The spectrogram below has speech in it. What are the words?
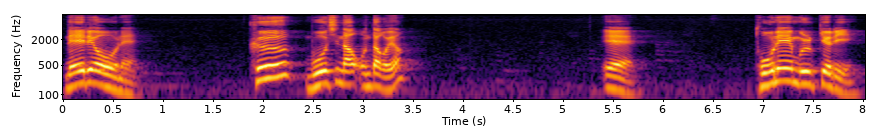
내려오네. 그 무엇이 나온다고요? 예. 돈의 물결이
